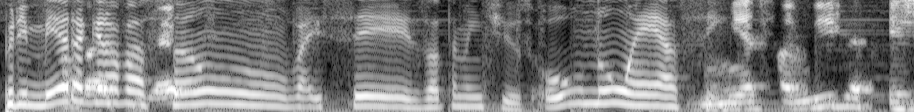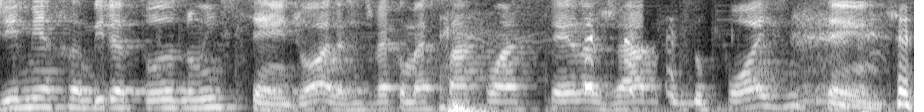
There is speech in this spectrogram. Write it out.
Primeira vai gravação vai ser exatamente isso. Ou não é assim. Minha família, perdi minha família toda no incêndio. Olha, a gente vai começar com a cena já do pós-incêndio.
